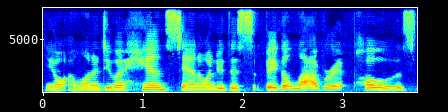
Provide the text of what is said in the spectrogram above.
you know, I want to do a handstand. I want to do this big elaborate pose,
